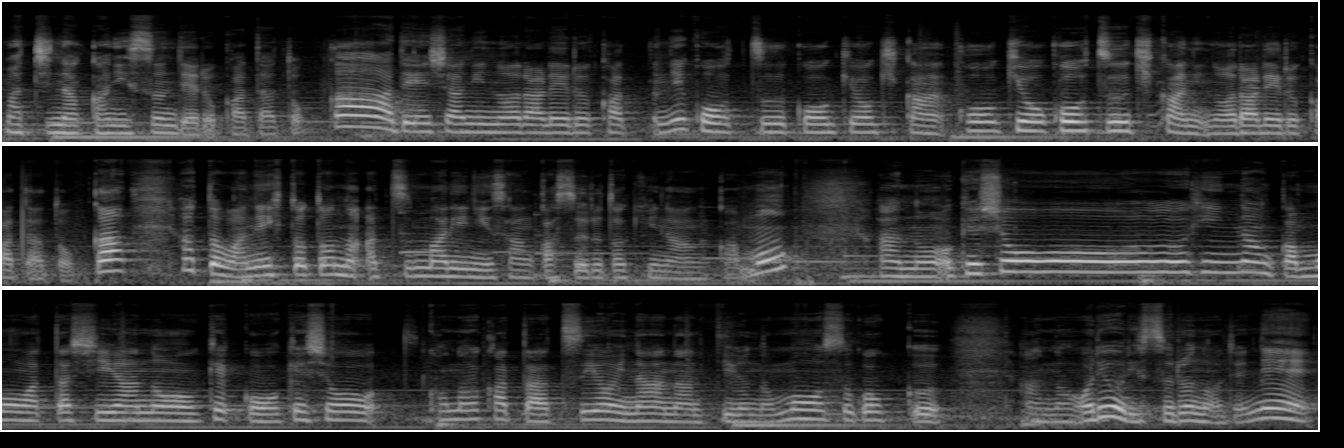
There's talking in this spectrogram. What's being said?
街中に住んでる方とか電車に乗られる方ね交通公共機関公共交通機関に乗られる方とかあとはね人との集まりに参加する時なんかもあのお化粧品なんかも私あの結構お化粧この方強いななんていうのもすごくあのお料理するのでね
